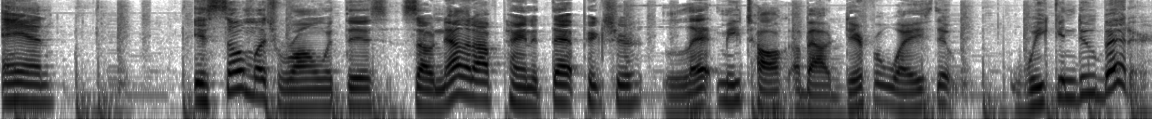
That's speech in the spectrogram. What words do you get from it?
And is so much wrong with this. So now that I've painted that picture, let me talk about different ways that we can do better.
